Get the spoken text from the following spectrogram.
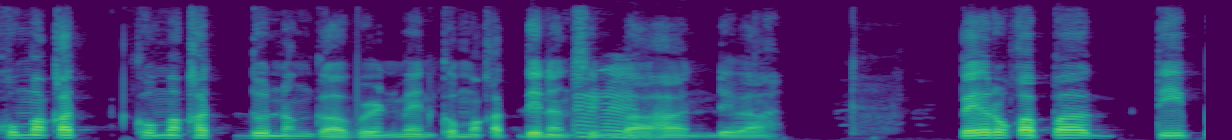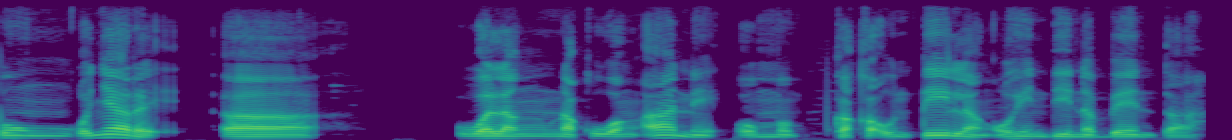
kumakat kumakat doon ng government, kumakat din ng simbahan, di ba? Pero kapag tipong kunyari, ah walang nakuwang ani o kakaunti lang o hindi nabenta,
